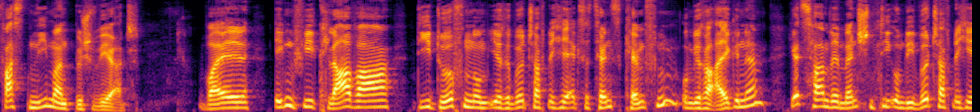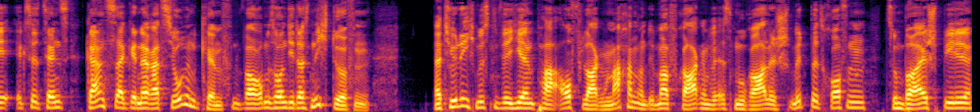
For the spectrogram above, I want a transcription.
fast niemand beschwert, weil irgendwie klar war, die dürfen um ihre wirtschaftliche Existenz kämpfen, um ihre eigene. Jetzt haben wir Menschen, die um die wirtschaftliche Existenz ganzer Generationen kämpfen. Warum sollen die das nicht dürfen? Natürlich müssen wir hier ein paar Auflagen machen und immer fragen, wer ist moralisch mit betroffen. Zum Beispiel,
